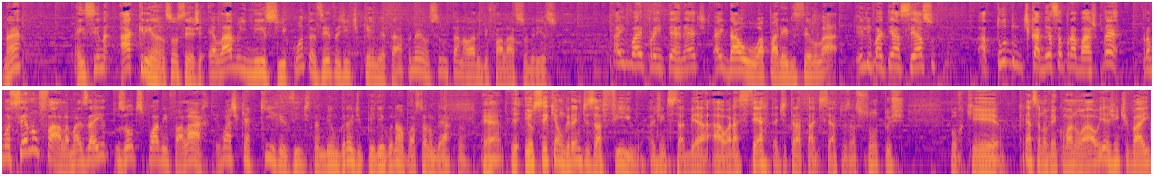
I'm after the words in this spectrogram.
né? Ensina a criança, ou seja, é lá no início. E quantas vezes a gente queima etapa? Não, isso não está na hora de falar sobre isso. Aí vai para a internet, aí dá o aparelho celular, ele vai ter acesso a tudo de cabeça para baixo. É, para você não fala, mas aí os outros podem falar. Eu acho que aqui reside também um grande perigo, não, pastor Humberto? É, eu sei que é um grande desafio a gente saber a hora certa de tratar de certos assuntos, porque criança não vem com manual e a gente vai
